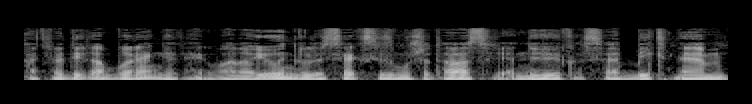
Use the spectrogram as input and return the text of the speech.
Hát pedig abban rengeteg van. A jó indulatú szexizmus az, hogy a nők, a szebbik nem.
